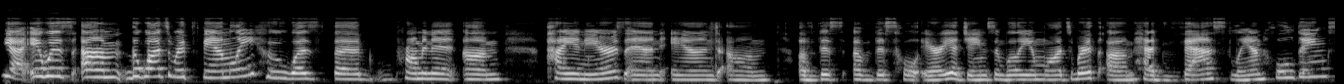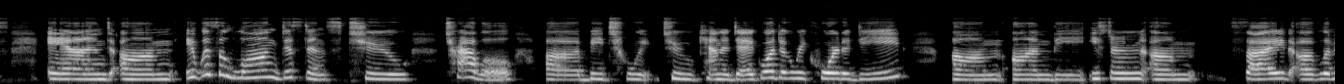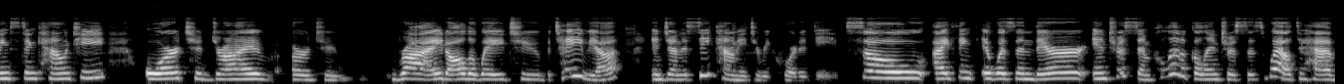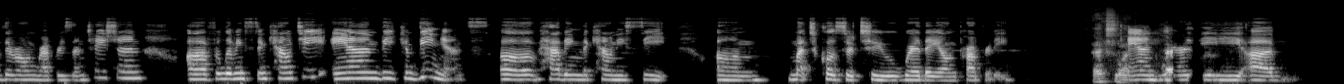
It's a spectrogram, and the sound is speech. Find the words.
Yeah, it was um, the Wadsworth family who was the prominent um, pioneers and and um, of this of this whole area. James and William Wadsworth um, had vast land holdings, and um, it was a long distance to travel uh, between to Canandaigua to record a deed um, on the eastern um, side of Livingston County, or to drive or to ride all the way to Batavia in Genesee County to record a deed. So I think it was in their interest and political interest as well to have their own representation uh, for Livingston County and the convenience of having the county seat um, much closer to where they own property. Excellent. And where the uh,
